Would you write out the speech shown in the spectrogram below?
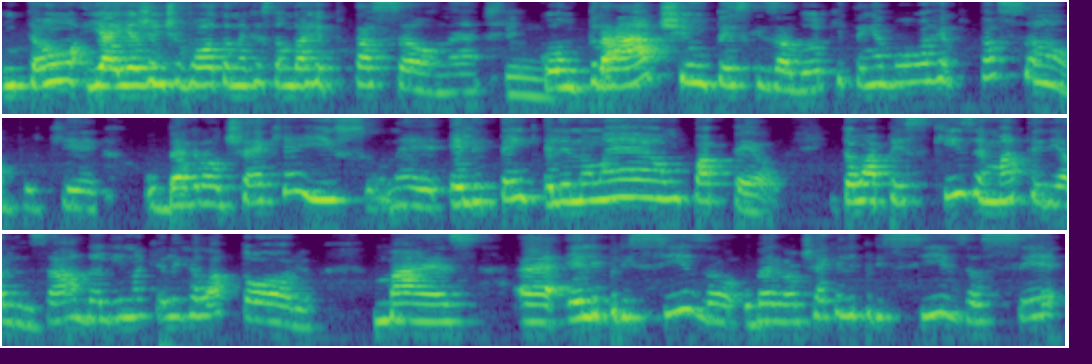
então, e aí a gente volta na questão da reputação, né? Sim. Contrate um pesquisador que tenha boa reputação, porque o background check é isso, né? Ele tem, ele não é um papel. Então a pesquisa é materializada ali naquele relatório, mas é, ele precisa, o background check ele precisa ser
